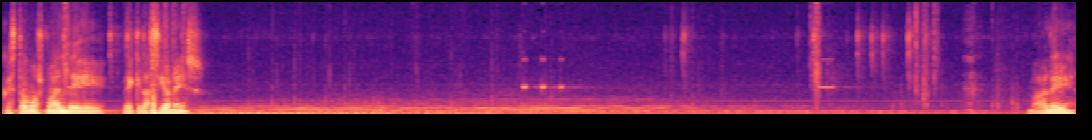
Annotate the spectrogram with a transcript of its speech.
Que estamos mal de, de creaciones. Vale.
